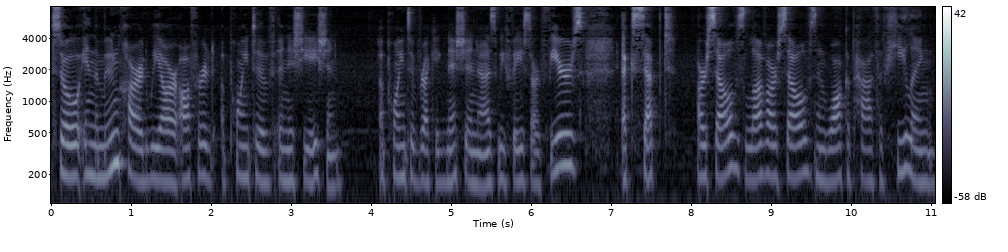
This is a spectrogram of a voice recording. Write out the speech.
So in the moon card, we are offered a point of initiation a point of recognition as we face our fears, accept ourselves, love ourselves, and walk a path of healing,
